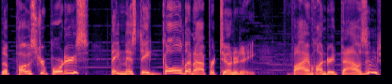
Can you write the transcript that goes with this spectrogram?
The Post reporters, they missed a golden opportunity. 500,000?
